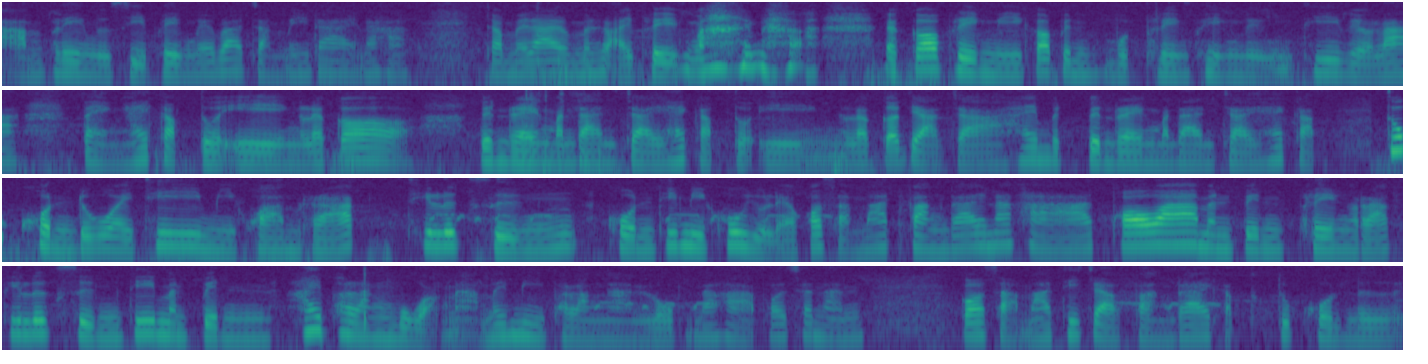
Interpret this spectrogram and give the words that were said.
3 เพลงหรือ 4 เพลงไม่ว่าจำไม่ได้นะคะจำไม่ได้มันหลายเพลงมากนะคะแล้วก็เพลงนี้ก็เป็นบทเพลงเพลงหนึ่งที่เบลล่าแต่งให้กับตัวเอง แล้วก็เป็นแรงงบันดาลใจให้กับตัวเอง แล้วก็อยากจะให้มันเป็นแรงบันดาลใจให้กับทุกคนด้วยที่มีความรักที่ลึกซึ้ง คนที่มีคู่อยู่แล้วก็สามารถฟังได้นะคะ เพราะว่ามันเป็นเพลงรักที่ลึกซึ้งที่มันเป็นให้พลังบวกนะไม่มีพลังงานลบนะคะ เพราะฉะนั้น ก็สามารถที่จะฟังได้กับทุกๆ คนเลย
